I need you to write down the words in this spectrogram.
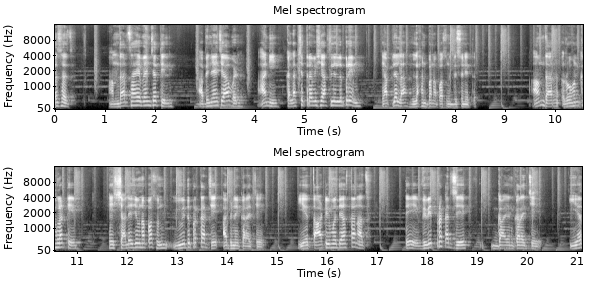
तसंच आमदार साहेब यांच्यातील अभिनयाची आवड आणि कलाक्षेत्राविषयी असलेलं प्रेम हे आपल्याला लहानपणापासून दिसून येतं. आमदार रोहन खलाटे हे शालेय जीवनापासून विविध प्रकारचे अभिनय करायचे. इयत्ता आठवीमध्ये असतानाच ते विविध प्रकारचे गायन करायचे. इयत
